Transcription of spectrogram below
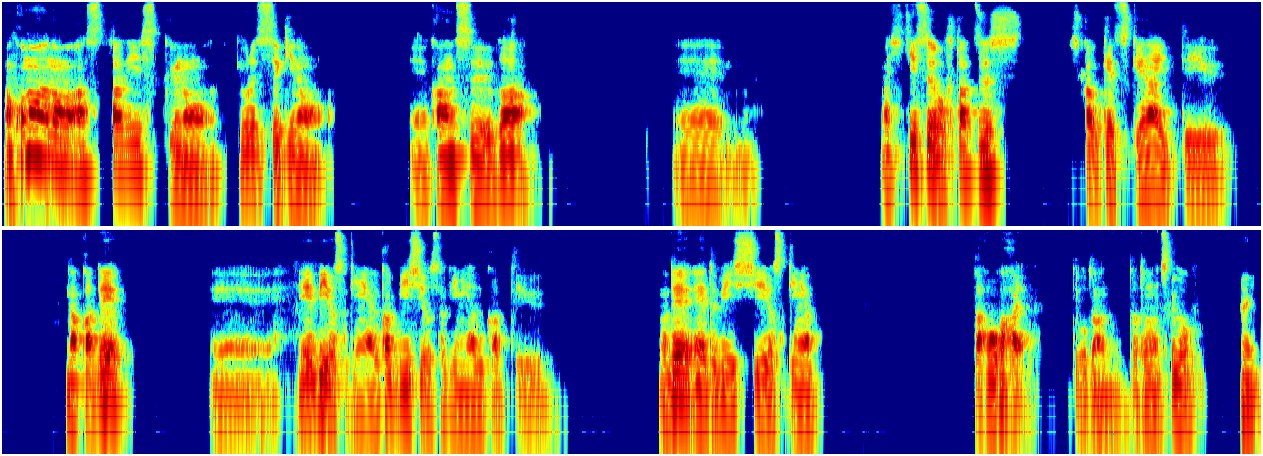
まあ、このあの、アスタリスクの行列席の、えー、関数が、えー、まあ、引数を2つしか受け付けないっていう中で、えー、AB を先にやるか BC を先にやるかっていうので、えっ、ー、と、BC を先にやった方が早いってことなんだと思うんですけど、はい。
